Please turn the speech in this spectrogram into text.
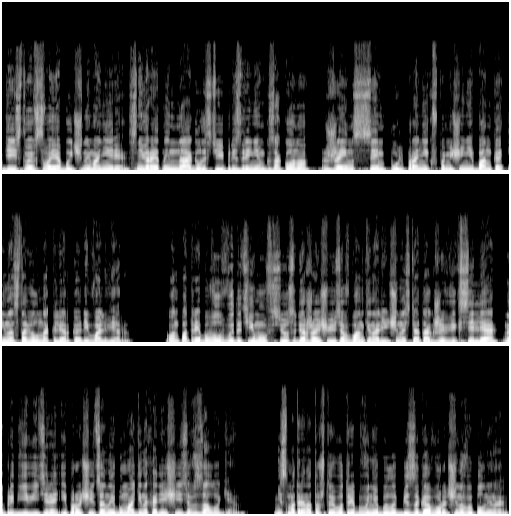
Действуя в своей обычной манере, с невероятной наглостью и презрением к закону, Джеймс семь пуль проник в помещение банка и наставил на клерка револьвер. Он потребовал выдать ему всю содержащуюся в банке наличность, а также векселя на предъявителя и прочие ценные бумаги, находящиеся в залоге. Несмотря на то, что его требование было безоговорочно выполнено,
